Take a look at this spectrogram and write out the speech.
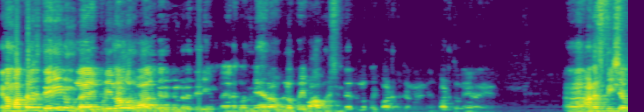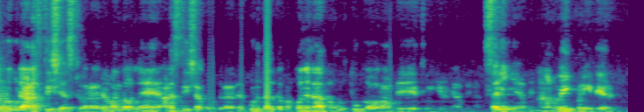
ஏன்னா மக்களுக்கு தெரியணும்ல. இப்படி எல்லாம் ஒரு வாழ்க்கை இருக்குன்றது தெரியும்ல. எனக்கு வந்து நேரா உள்ள போய் ஆபரேஷன் தேட்டர்ல போய் படுத்துட்டேன் நான். படுத்தோடனே அனஸ்தீஷியா கொடுக்கக்கூடிய அனஸ்தீஷியாஸ்ட் வராரு. வந்தோடனே அனஸ்தீஷியா கொடுக்குறாரு. கொடுத்ததுக்கப்புறம் கொஞ்ச நேரத்தில் உங்களுக்கு தூக்கம் வரும். அப்படியே தூங்கிருங்க அப்படின்னா. சரிங்க அப்படின்னு நானும் வெயிட் பண்ணிக்கிட்டே இருக்கேன்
